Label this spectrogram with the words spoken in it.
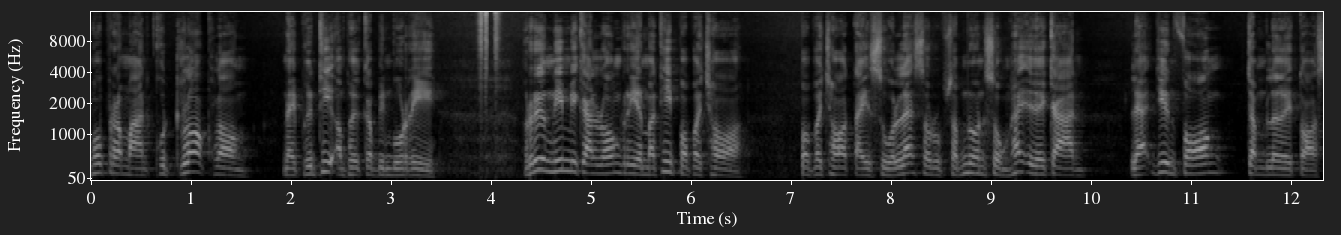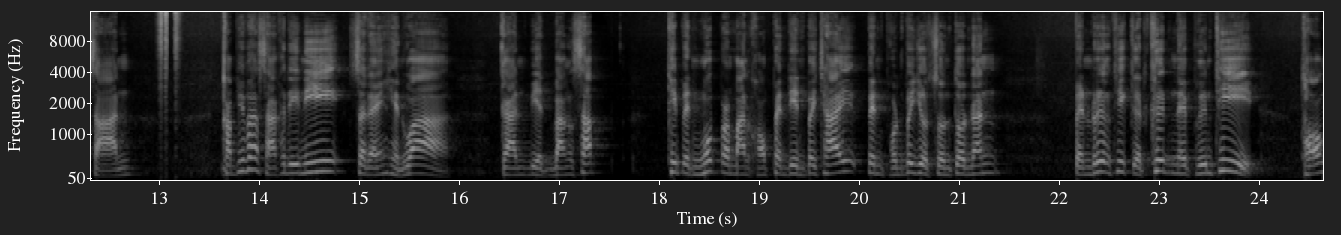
งบประมาณขุดลอกคลอง ในพื้นที่อำเภอกบินบุรี เรื่องนี้มีการร้องเรียนมาที่ปปช ปปชไต่สวนและสรุปสำนวนส่งให้อัยการ และยื่นฟ้องจำเลยต่อศาลคำพิพากษาคดีนี้แสดงให้เห็นว่าการเบียดบังทรัพย์ ที่เป็นงบประมาณของแผ่นดินไปใช้เป็นผลประโยชน์ส่วนตนนั้น เป็นเรื่องที่เกิดขึ้นในพื้นที่ท้อง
